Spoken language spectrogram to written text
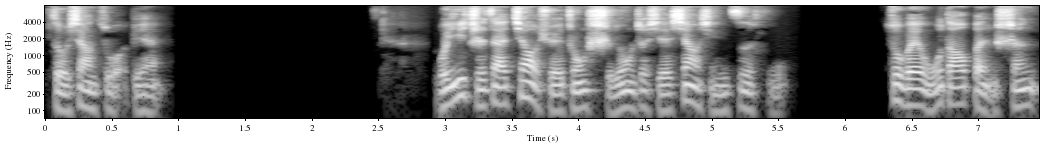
走向左边。我一直在教学中使用这些象形字符，作为舞蹈本身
